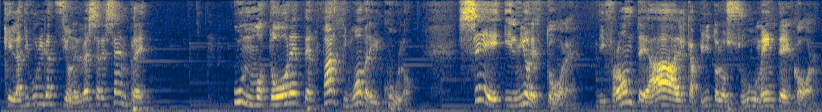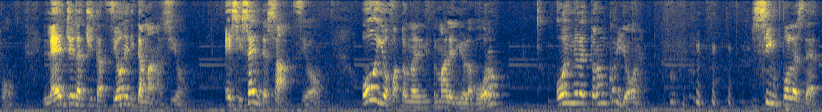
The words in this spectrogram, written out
che la divulgazione deve essere sempre un motore per farti muovere il culo. Se il mio lettore di fronte al capitolo su mente e corpo, legge la citazione di Damasio e si sente sazio, o io ho fatto male il mio lavoro, o il mio lettore è un coglione. Simple as that.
